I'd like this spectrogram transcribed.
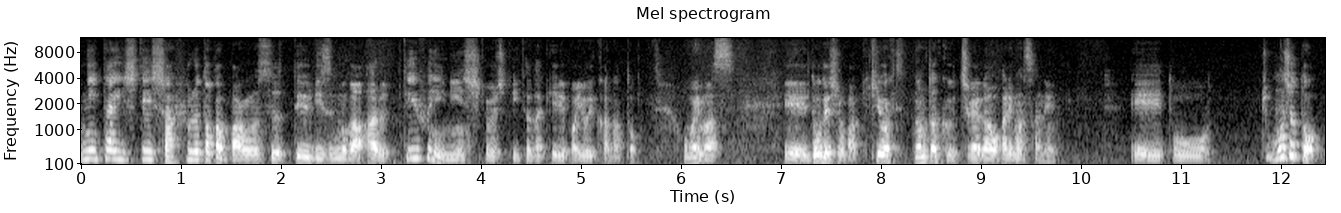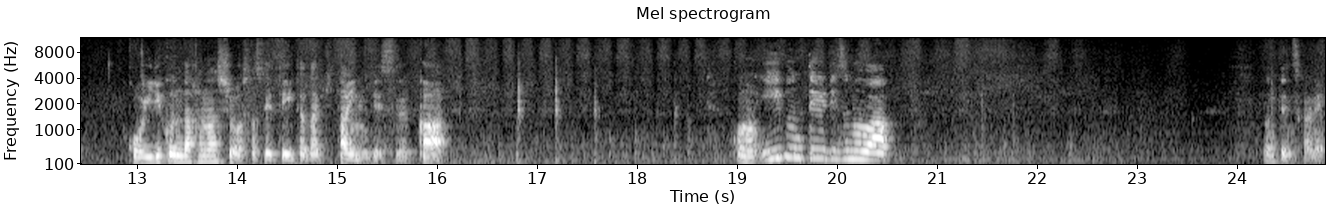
に対してシャッフルとかバウンスっていうリズムがあるっていうふうに認識をしていただければよいかなと思います。えー、どうでしょうか？聞き分けてなんとなく違いが分かりますかね？えーと、もうちょっとこう入り組んだ話をさせていただきたいんですが、このイーブンというリズムは、なんていうんですかね、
